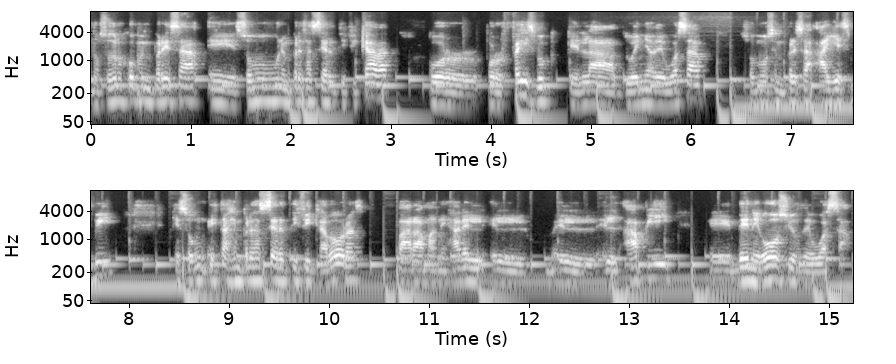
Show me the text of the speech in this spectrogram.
nosotros como empresa eh, somos una empresa certificada por, por, Facebook, que es la dueña de WhatsApp. Somos empresa ISB, que son estas empresas certificadoras para manejar el, el, API eh, de negocios de WhatsApp.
